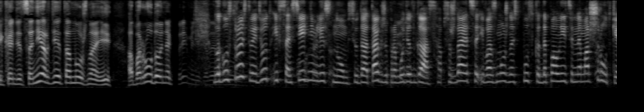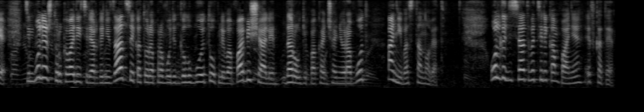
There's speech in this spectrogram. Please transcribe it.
и кондиционер где это нужно, и оборудование. Благоустройство идет и в соседнем лесном. Сюда также проводят газ. Обсуждается и возможность пуска дополнительной маршрутки. Тем более, что руководители организации, которая проводит голубое топливо, пообещали, дороги по окончанию работ они восстановят. Ольга Десятого, телекомпания «ФКТ».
